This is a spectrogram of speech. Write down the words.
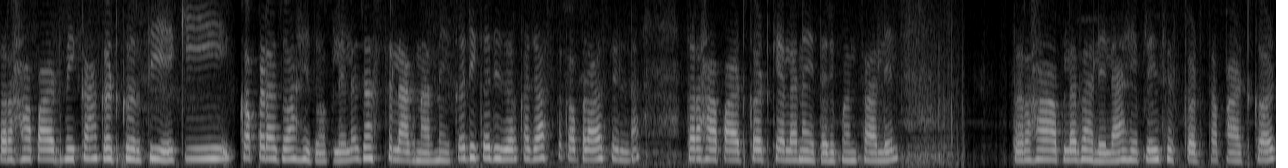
तर हा पार्ट मी का कट करते आहे की कपडा जो आहे तो आपल्याला जास्त लागणार नाही. कधी कधी जर का जास्त कपडा असेल ना तर हा पार्ट कट केला नाही तरी पण चालेल. तर हा आपला झालेला आहे प्रिन्सेस कटचा पार्ट कट.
